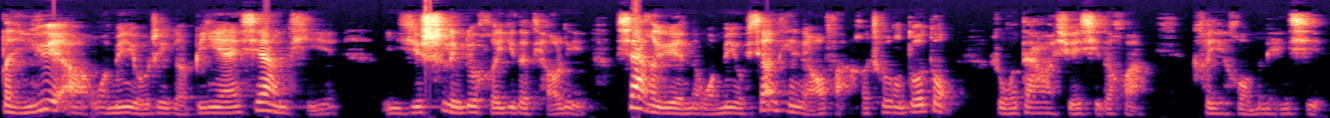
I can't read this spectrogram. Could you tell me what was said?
本月啊，我们有这个鼻炎、腺样体以及视力六合一的调理。下个月呢，我们有香甜疗法和抽动多动。如果大家要学习的话，可以和我们联系。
